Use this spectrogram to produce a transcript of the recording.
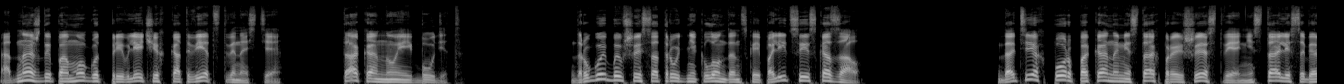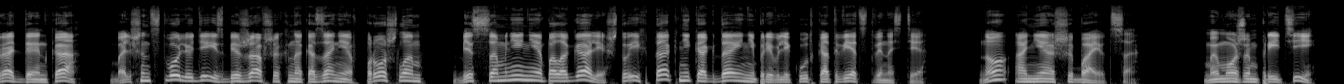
однажды помогут привлечь их к ответственности. Так оно и будет. Другой бывший сотрудник лондонской полиции сказал, «До тех пор, пока на местах происшествия не стали собирать ДНК, Большинство людей, избежавших наказания в прошлом, без сомнения полагали, что их так никогда и не привлекут к ответственности. Но они ошибаются. Мы можем прийти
